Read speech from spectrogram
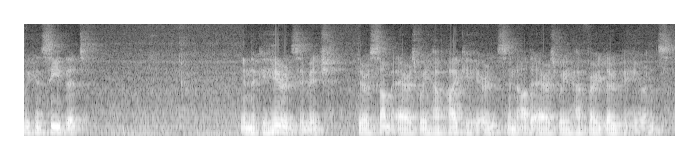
we can see that in the coherence image, there are some areas where you have high coherence and other areas where you have very low coherence.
